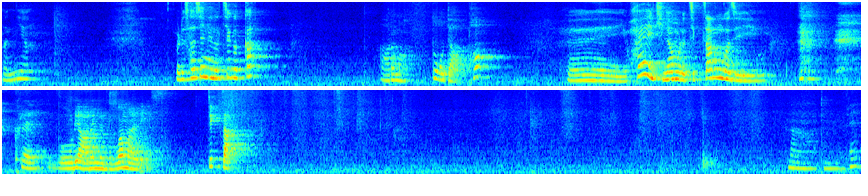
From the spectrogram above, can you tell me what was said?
아니야. 우리 사진이나 찍을까? 아름아, 또 어디 아파? 에이, 화해 기념으로 찍자는 거지. 그래, 뭐 우리 아름이 누가 말리겠어. 찍자. 하나, 둘, 셋.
